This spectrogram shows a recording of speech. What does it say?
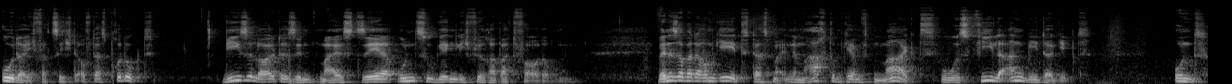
oder ich verzichte auf das Produkt. Diese Leute sind meist sehr unzugänglich für Rabattforderungen. Wenn es aber darum geht, dass man in einem hart umkämpften Markt, wo es viele Anbieter gibt, und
